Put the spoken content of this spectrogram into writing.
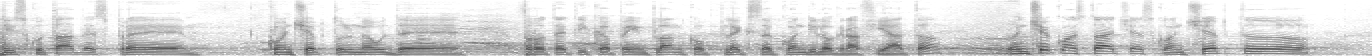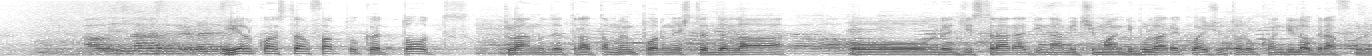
discutat despre conceptul meu de protetică pe implant complexă condilografiată. În ce constă acest concept? Uh, el constă în faptul că tot planul de tratament pornește de la o înregistrare a dinamicii mandibulare cu ajutorul condilografului.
